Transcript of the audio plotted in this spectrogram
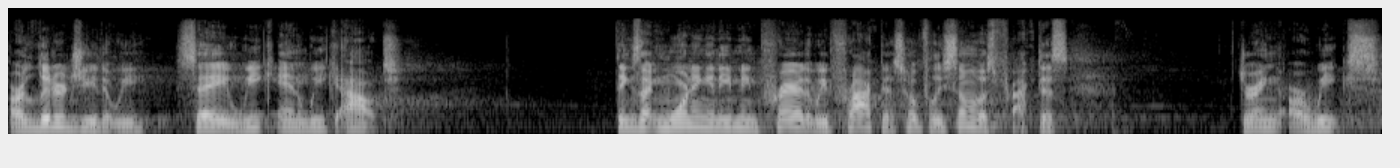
Our liturgy that we say week in, week out Things like morning and evening prayer that we practice, hopefully, some of us practice during our weeks.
